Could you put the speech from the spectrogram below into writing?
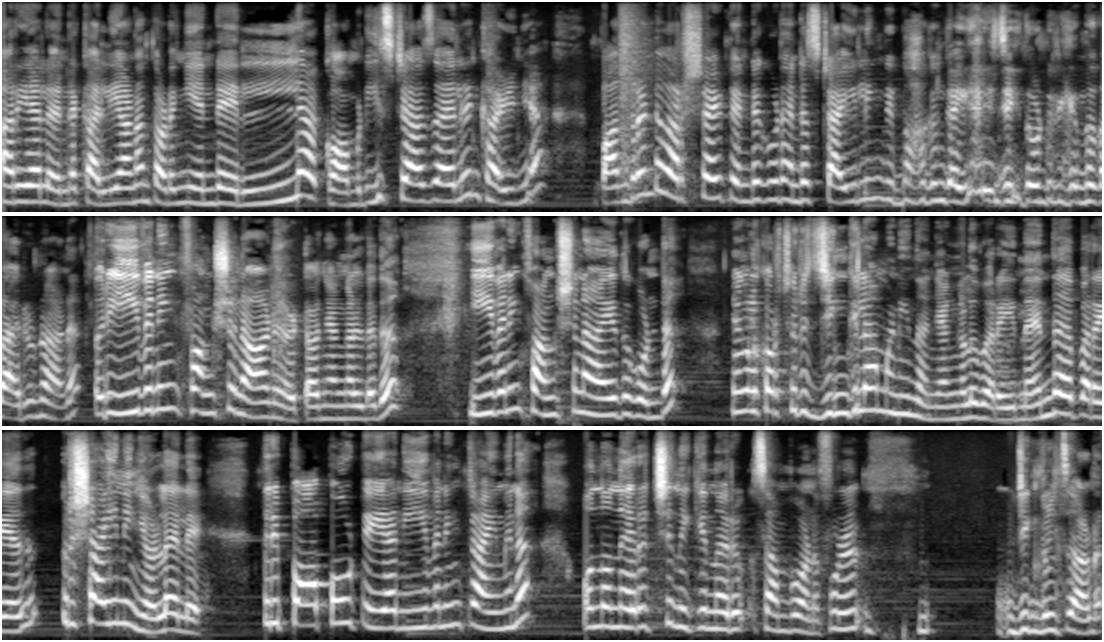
അറിയാലോ എന്റെ കല്യാണം തുടങ്ങി എന്റെ എല്ലാ കോമഡി സ്റ്റാർസ് ആയാലും കഴിഞ്ഞ പന്ത്രണ്ട് വർഷമായിട്ട് എന്റെ കൂടെ എന്റെ സ്റ്റൈലിംഗ് വിഭാഗം കൈകാര്യം ചെയ്തുകൊണ്ടിരിക്കുന്നത് അരുണാണ്. ഒരു ഈവനിങ് ഫംഗ്ഷൻ ആണ് കേട്ടോ ഞങ്ങളുടേത്. ഈവനിങ് ഫംഗ്ഷൻ ആയതുകൊണ്ട് ഞങ്ങൾ കുറച്ചൊരു ജിങ്കിലാമണി എന്നാണ് ഞങ്ങൾ പറയുന്നത് എന്താ പറയുക ഒരു ഷൈനിങ് ഉള്ള അല്ലേ? ഇത്തിരി പോപ്പ് ഔട്ട് ചെയ്യാൻ ഈവനിങ് ടൈമിന് ഒന്നൊന്ന് എറിച്ച് നിൽക്കുന്ന ഒരു സംഭവമാണ്. ഫുൾ ജിങ്കിൾസ് ആണ്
